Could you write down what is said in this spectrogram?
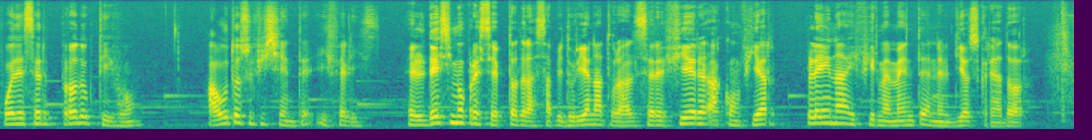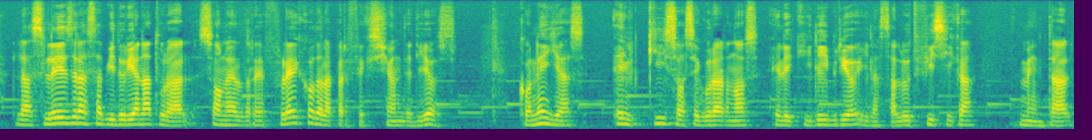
puede ser productivo, autosuficiente y feliz. El décimo precepto de la sabiduría natural se refiere a confiar plena y firmemente en el Dios Creador. Las leyes de la sabiduría natural son el reflejo de la perfección de Dios. Con ellas, Él quiso asegurarnos el equilibrio y la salud física, mental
